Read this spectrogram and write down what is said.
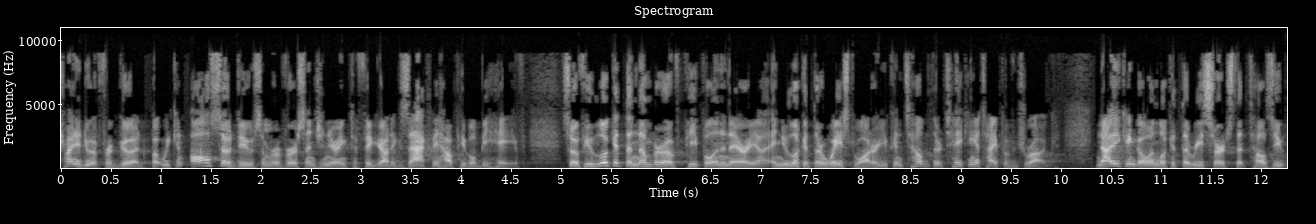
trying to do it for good. But we can also do some reverse engineering to figure out exactly how people behave. So if you look at the number of people in an area and you look at their wastewater, you can tell that they're taking a type of drug. Now you can go and look at the research that tells you,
